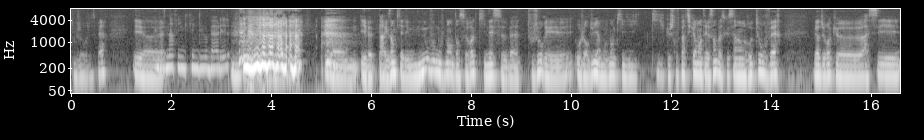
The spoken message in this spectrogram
toujours, j'espère. Et, euh, And there's nothing you can do about it. Et, euh, et bah, par exemple, il y a des nouveaux mouvements dans ce rock qui naissent bah, toujours et aujourd'hui un mouvement qui, qui- que je trouve particulièrement intéressant parce que c'est un retour vers, vers du rock euh, assez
